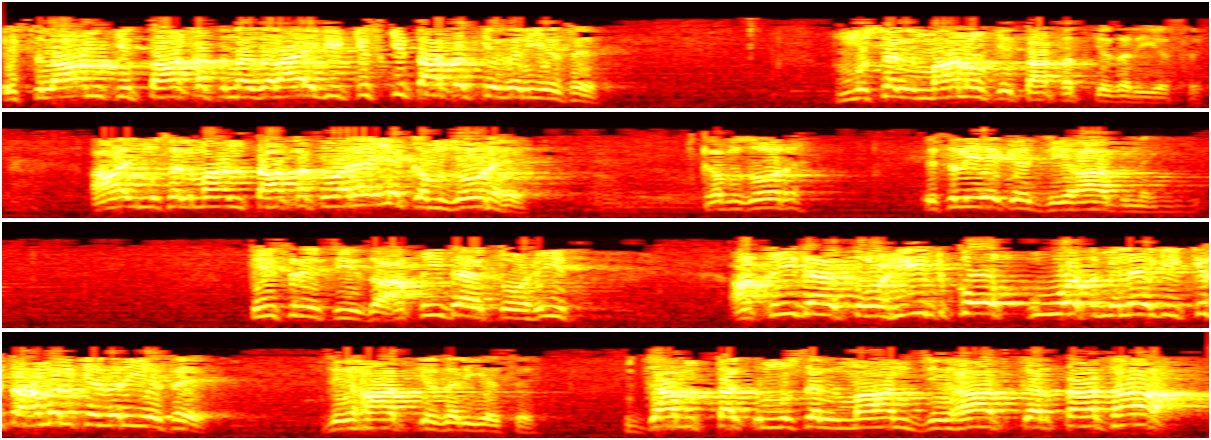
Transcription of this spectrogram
اسلام کی طاقت نظر آئے گی کس کی طاقت کے ذریعے سے؟ مسلمانوں کی طاقت کے ذریعے سے۔ آج مسلمان طاقتور ہے یہ کمزور ہے؟ کمزور ہے۔ اس لیے کہ جہاد نہیں۔ تیسری چیز، عقیدہ توحید۔ عقیدہ توحید کو قوت ملے گی کس عمل کے ذریعے سے؟ جہاد کے ذریعے سے۔ جب تک مسلمان جہاد کرتا تھا،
